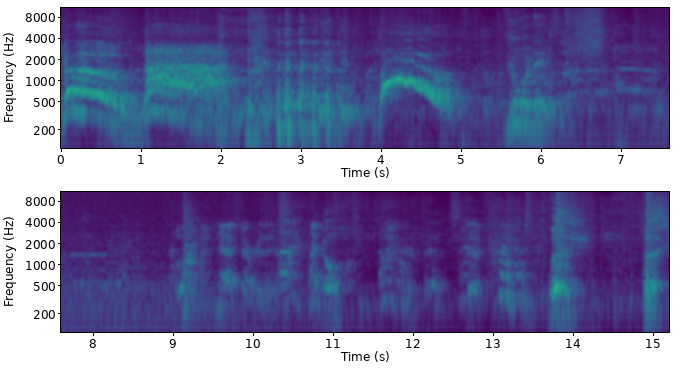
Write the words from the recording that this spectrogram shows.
Go! Ah! Woo! Few more days. Nash everything. I go stiff. Push. Push.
